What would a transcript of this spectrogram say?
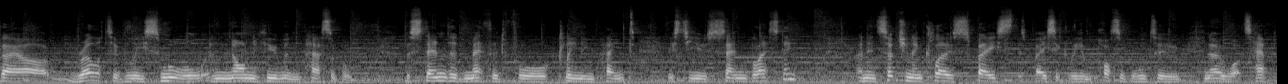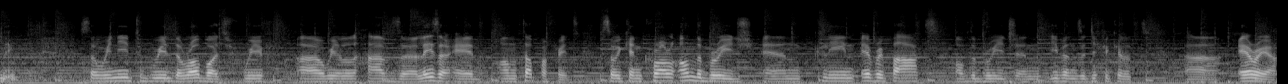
they are relatively small and non-human passable. The standard method for cleaning paint is to use sandblasting and in such an enclosed space, it's basically impossible to know what's happening. So we need to build the robot with, uh, we'll have the laser head on top of it. So we can crawl on the bridge and clean every part of the bridge and even the difficult uh, area.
